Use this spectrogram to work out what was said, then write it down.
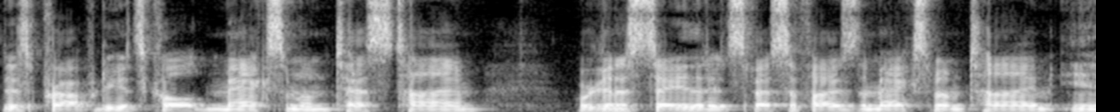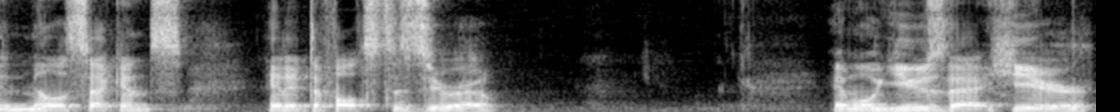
this property. It's called maximum test time. We're going to say that it specifies the maximum time in milliseconds and it defaults to zero. And we'll use that here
